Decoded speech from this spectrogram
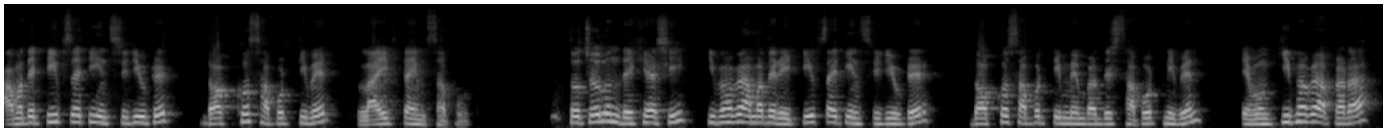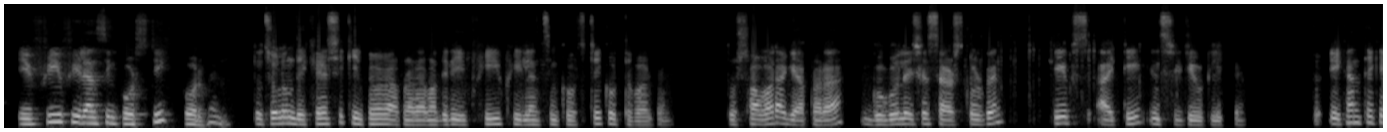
আমাদের টিপস আইটি ইনস্টিটিউটের দক্ষ সাপোর্ট টিমের লাইফ টাইম সাপোর্ট তো চলুন দেখে আসি কীভাবে আমাদের এই টিপস আইটি ইনস্টিটিউটের দক্ষ সাপোর্ট টিম মেম্বারদের সাপোর্ট নেবেন এবং কীভাবে আপনারা এই ফ্রি ফ্রিল্যান্সিং কোর্সটি করবেন। তো চলুন দেখে আসি কীভাবে আপনারা আমাদের এই ফ্রি ফ্রিল্যান্সিং কোর্সটি করতে পারবেন। তো সবার আগে আপনারা গুগলে এসে সার্চ করবেন টিপস আইটি ইনস্টিটিউট লিখে। তো এখান থেকে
